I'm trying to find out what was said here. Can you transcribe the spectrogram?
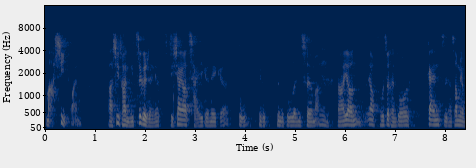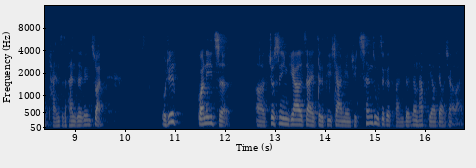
马戏团，马戏团你这个人要底下要踩一个那个独那个那个独轮车嘛，嗯，然后要要扶着很多。杆子，上面有盘子的盘子在那边转。我觉得管理者，呃，就是应该要在这个地下面去撑住这个团队，让他不要掉下来。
